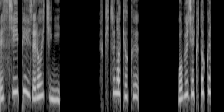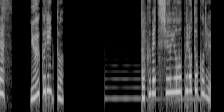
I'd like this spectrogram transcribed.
SCP-012 不吉な曲オブジェクトクラスユークリッド特別収容プロトコル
